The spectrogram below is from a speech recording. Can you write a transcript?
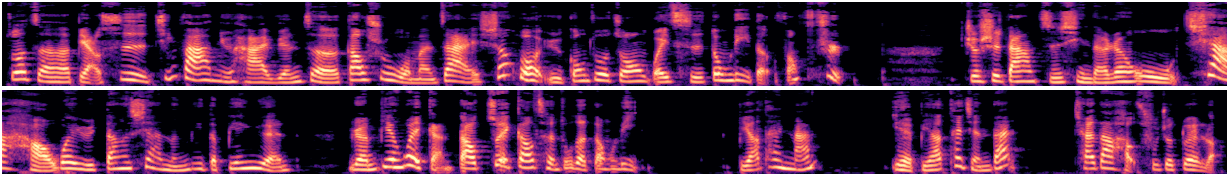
作者表示，金发女孩原则告诉我们在生活与工作中维持动力的方式，就是当执行的任务恰好位于当下能力的边缘，人便会感到最高程度的动力。不要太难，也不要太简单，恰到好处就对了。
